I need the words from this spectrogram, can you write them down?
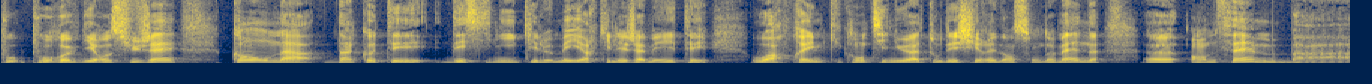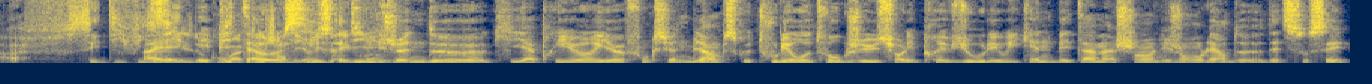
pour, pour, revenir au sujet, quand on a d'un côté Destiny qui est le meilleur qu'il ait jamais été, Warframe qui continue à tout déchirer dans son domaine, euh, Anthem, bah c'est difficile de et convaincre les gens d'y rester. Division 2 euh, qui a priori euh, fonctionne bien parce que tous les retours que j'ai eu sur les previews, les week-ends bêta, machin, les gens ont l'air d'être saucés.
